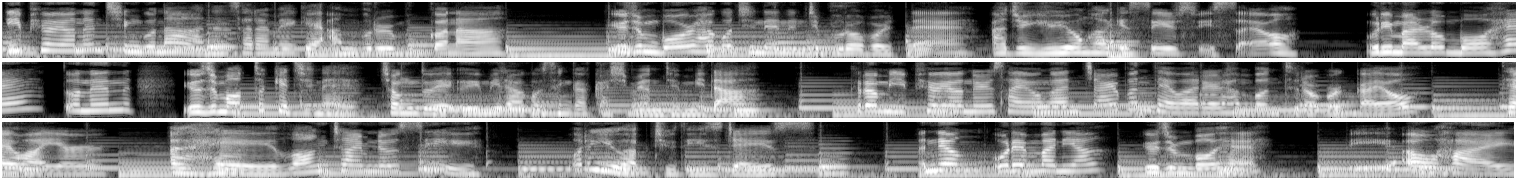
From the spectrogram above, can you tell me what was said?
이 표현은 친구나 아는 사람에게 안부를 묻거나 요즘 뭘 하고 지내는지 물어볼 때 아주 유용하게 쓰일 수 있어요. 우리말로 뭐 해? 또는 요즘 어떻게 지내? 정도의 의미라고 생각하시면 됩니다. 그럼 이 표현을 사용한 짧은 대화를 한번 들어볼까요? 대화열. Uh, hey, long time no see. What are you up to these days? 안녕, 오랜만이야. 요즘 뭐 해? B. Oh, hi.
